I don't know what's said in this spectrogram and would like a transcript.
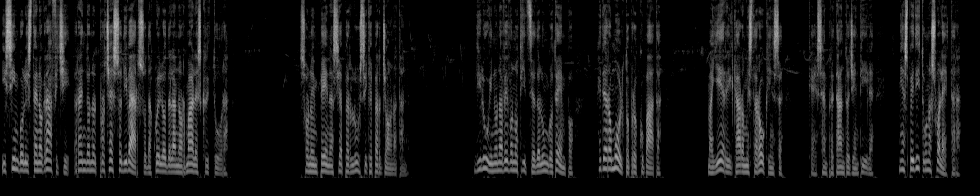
i simboli stenografici rendono il processo diverso da quello della normale scrittura. Sono in pena sia per Lucy che per Jonathan. Di lui non avevo notizie da lungo tempo ed ero molto preoccupata. Ma ieri il caro Mr. Hawkins, che è sempre tanto gentile, mi ha spedito una sua lettera.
